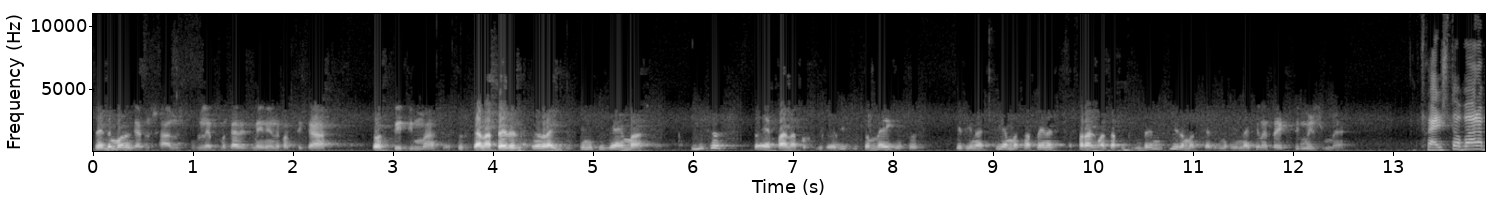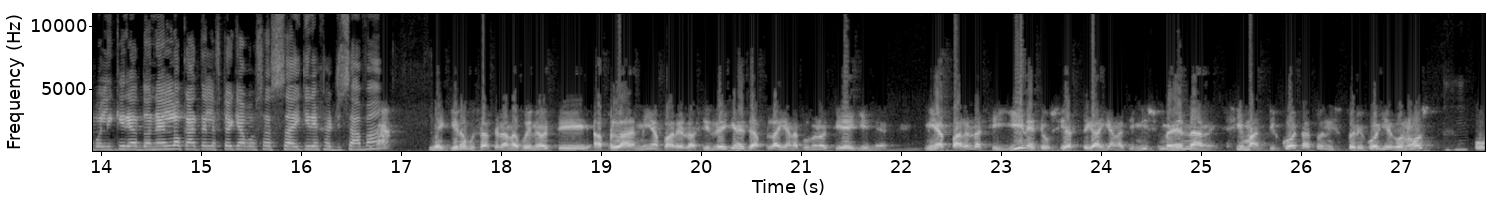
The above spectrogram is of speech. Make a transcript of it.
δεν είναι μόνο για τους άλλους που βλέπουμε καθισμένοι ανεπαυτικά στο σπίτι μας, στους καναπέδες, αλλά ίσως είναι και για εμάς. Ίσως επαναπροσδιορίσει το μέγεθος και την αξία μας απέναντι σε πράγματα που συμβαίνουν γύρω μας καθημερινά και να τα εκτιμήσουμε. Ευχαριστώ πάρα πολύ κύριε Αντωνέλο. Κάτι τελευταίο και από εσά, κύριε Χατζησάβα. Ναι, εκείνο που θα ήθελα να πω είναι ότι απλά μία παρέλαση δεν γίνεται απλά για να πούμε ότι έγινε. Μία παρέλαση γίνεται ουσιαστικά για να τιμήσουμε ένα σημαντικότατο ιστορικό γεγονός που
